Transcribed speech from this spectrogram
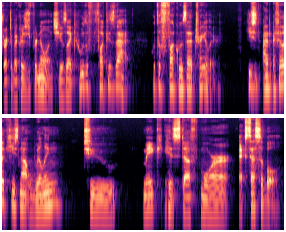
directed by Christopher Nolan, she was like, "Who the fuck is that? What the fuck was that trailer?" He's I, I feel like he's not willing to make his stuff more accessible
